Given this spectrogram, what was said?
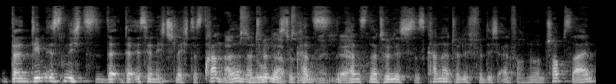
da, dem ist nichts, da, da ist ja nichts Schlechtes dran. Ne? Absolut, natürlich, du absolut kannst, nicht, du ja. kannst natürlich, das kann natürlich für dich einfach nur ein Job sein.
